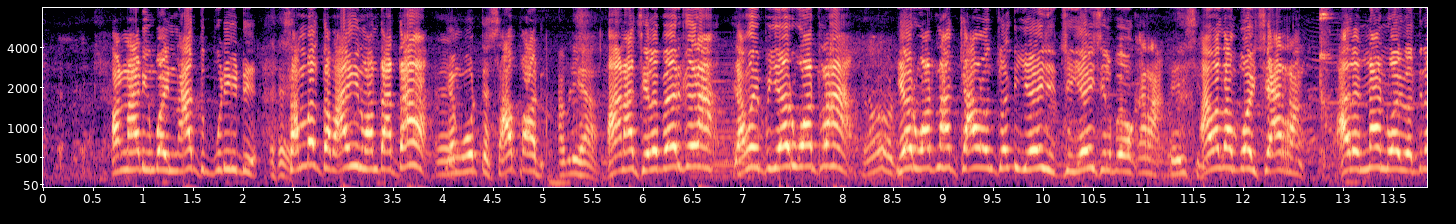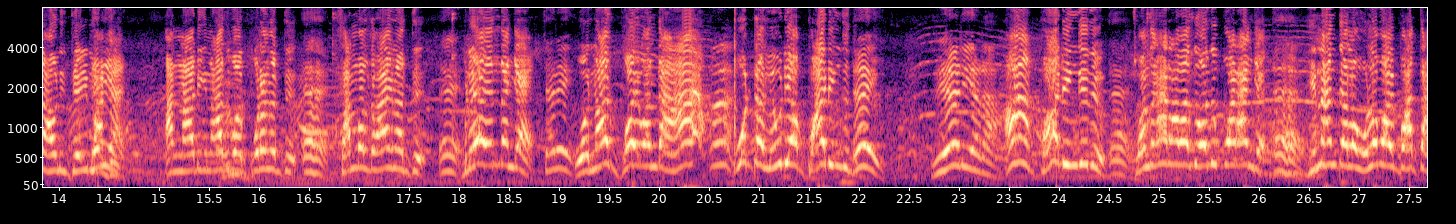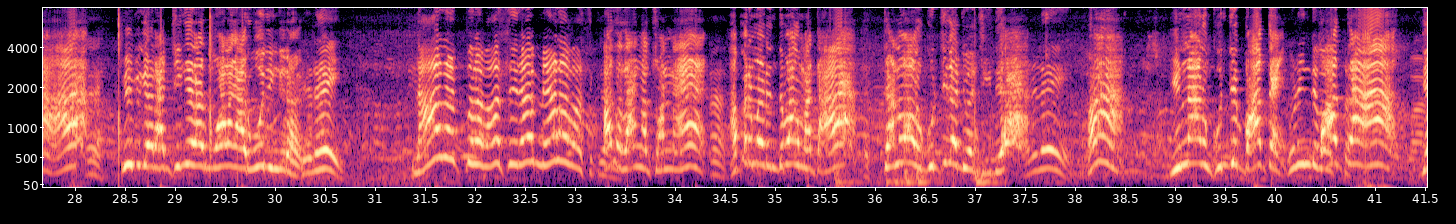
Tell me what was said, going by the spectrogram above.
அந்நாட்டுக்கு போய் நாத்து புடிக்கிட்டு சம்பளத்தை வாங்கின்னு வந்தா தான் எங்க வீட்டு சாப்பாடு அப்படியா ஆனா சில பேருக்கு அவன் இப்ப ஏர் ஓட்டுறான் ஏர் ஏர் ஓட்டினா கேவலம் சொல்லிட்டு ஏசி ஏசில போய் உட்காரான். அவன் தான் போய் சேர்றான் அதுல என்ன நோய் வந்துன்னு அவனுக்கு தெரிய தெரியாது. மாட்டேன் அந்நாட்டுக்கு நாத்து போய் புறங்கட்டு ஆ. சம்பளத்தை வாங்கி வந்து ஆ. இப்படியே இருந்தாங்க. ஒரு நாள் போய் வந்தா. கூட்டம் லிவிடியா பாடிங்குது ரேடியாடா. ஆ பாடிங்குது ஆ. சொந்தக்காரன் வந்து போறாங்க. என்னன்னு தெரியல உள்ள போய் பார்த்தா பிபிகார் அடிச்சுங்கிறார் மோளகார் ஊதிங்கிறார். டேய் நாதஸ்வர வாசிரா மேல வாசிக்கிறா அதை தாங்க சொன்னேன். அப்புறமேட்டு இந்த பக்கம் பார்த்தா தெனவால குச்சி கட்டி வச்சுக்குது டேய் ஆ, இன்னாலும் குஞ்சு பார்த்தேன். குனிந்து பார்த்தா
